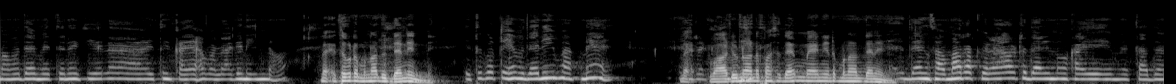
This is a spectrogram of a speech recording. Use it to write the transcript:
මම දැන් මෙතන කියලා ඉතින් කය හවලාගෙන ඉන්නවා. නෑ එතකොට මොනවද දැනෙන්නේ? එතකොට එහෙම දැනීමක් නැහැ. නෑ වාඩි වුණාට පස්සේ දැන් මෑණියට මොනවද දැනෙන්නේ? දැන් සමහරක් වෙලාවට දැනෙනවා කයේ මේ තද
